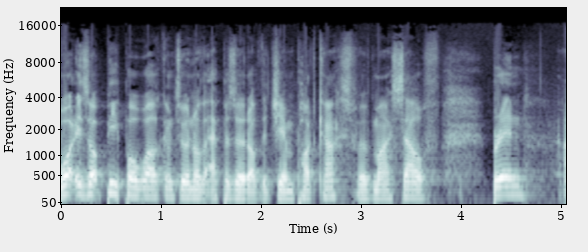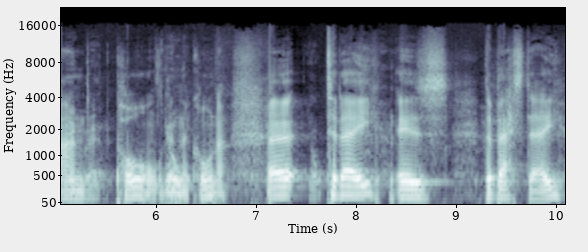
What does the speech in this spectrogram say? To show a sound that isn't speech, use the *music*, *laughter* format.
What is up, people? Welcome to another episode of the Gym Podcast with myself, Bryn, and Bryn. Paul in the corner. Uh, today is the best day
